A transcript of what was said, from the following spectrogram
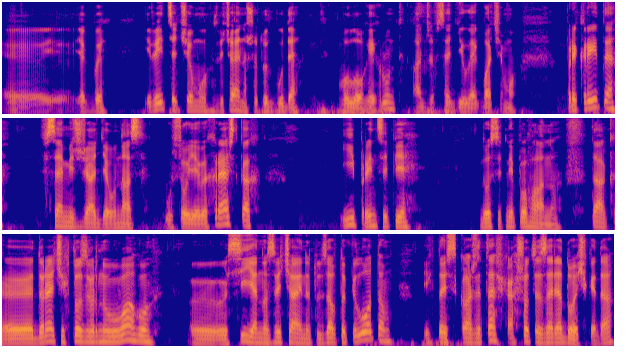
е, якби і риться чому. Звичайно, що тут буде вологий ґрунт, адже все діло, як бачимо, прикрите. Все міжряддя у нас у соєвих рештках. І, в принципі, досить непогано. Так, е, до речі, хто звернув увагу, е, сіяно, звичайно, тут з автопілотом. І хтось скаже, а що це за рядочки? Да?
